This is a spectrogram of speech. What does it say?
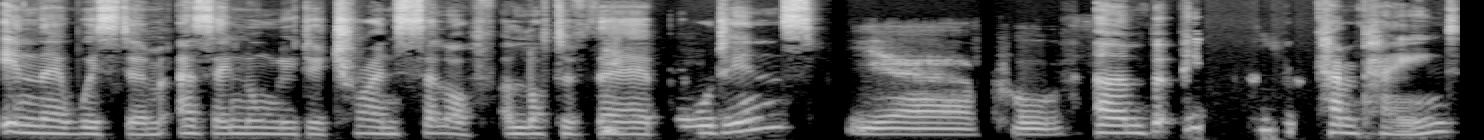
in their wisdom, as they normally do, try and sell off a lot of their buildings. Yeah, of course. Um, but people campaigned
